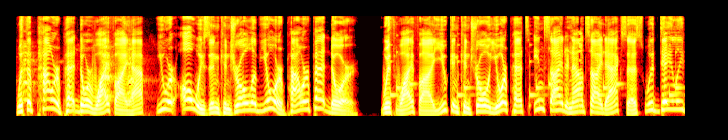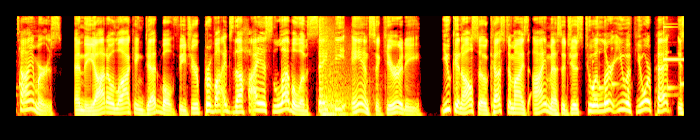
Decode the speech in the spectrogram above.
With the Power Pet Door Wi Fi app, you are always in control of your Power Pet Door. With Wi Fi, you can control your pet's inside and outside access with daily timers. And the auto locking deadbolt feature provides the highest level of safety and security. You can also customize iMessages to alert you if your pet is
